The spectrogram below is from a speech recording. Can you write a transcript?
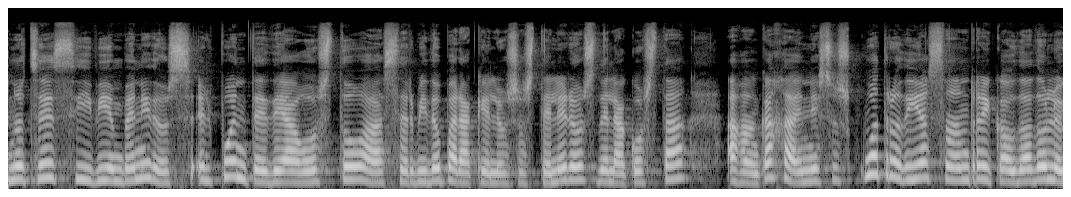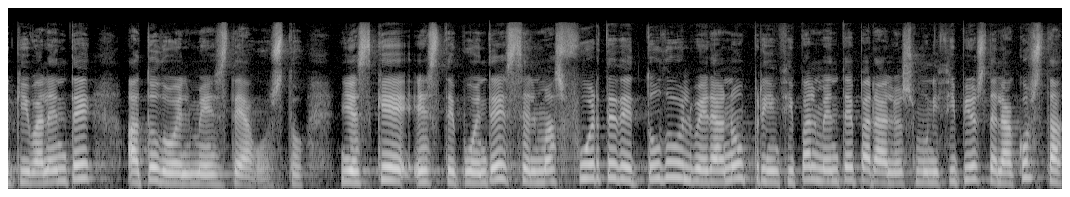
noches y bienvenidos. El puente de agosto ha servido para que los hosteleros de la costa hagan caja. En esos cuatro días han recaudado lo equivalente a todo el mes de agosto. Y es que este puente es el más fuerte de todo el verano, principalmente para los municipios de la costa.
